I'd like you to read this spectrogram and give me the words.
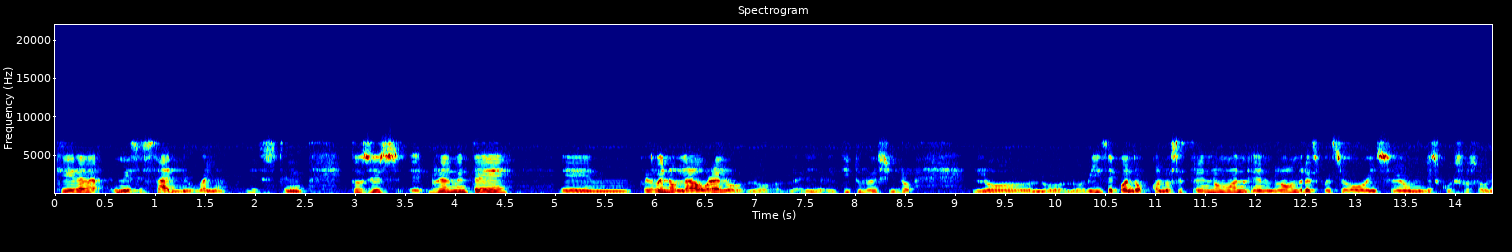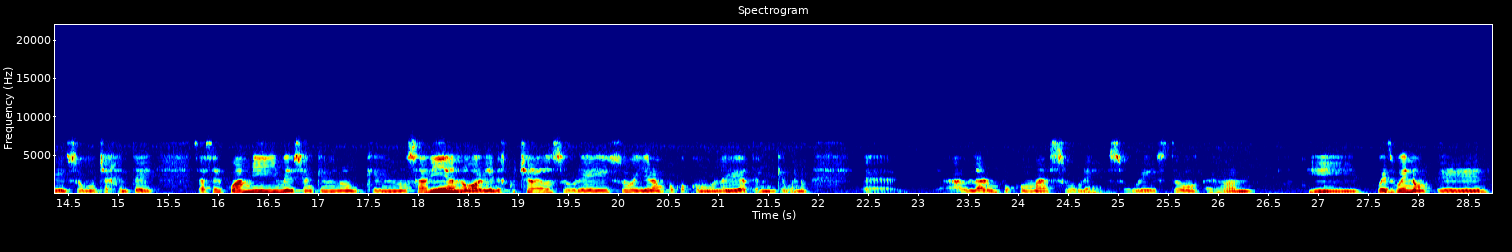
que, era necesario, vaya. Este, entonces, eh, realmente, em, pues bueno, la obra, lo, lo, el, título en sí lo lo, lo, dice. Cuando, cuando se estrenó en, Londres, pues yo hice un discurso sobre eso. Mucha gente se acercó a mí y me decían que no, que no sabían o habían escuchado sobre eso y era un poco como la idea también que, bueno, eh, hablar un poco más sobre, sobre esto. Um, y pues bueno, en,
